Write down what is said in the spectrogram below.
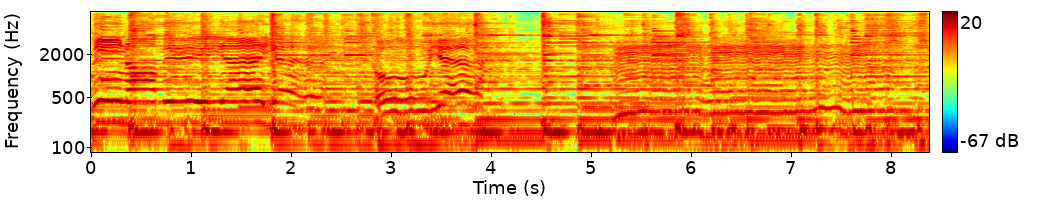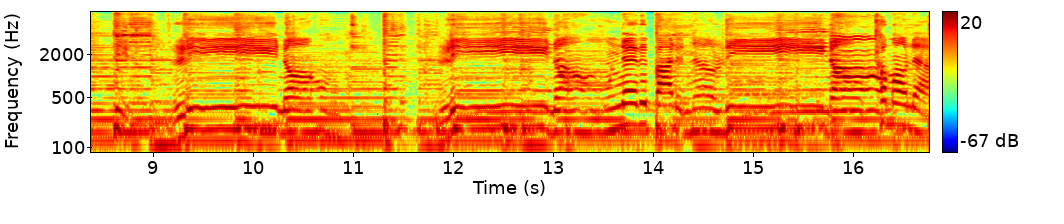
Lean on me, Everybody now, lean on. Come on now.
